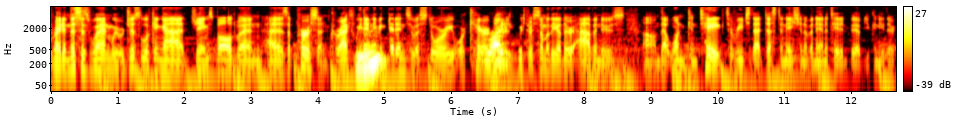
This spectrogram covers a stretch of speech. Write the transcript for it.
Right, and this is when we were just looking at James Baldwin as a person, correct? We mm -hmm. didn't even get into a story or characters, right. which are some of the other avenues um, that one can take to reach that destination of an annotated bib. You can either,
